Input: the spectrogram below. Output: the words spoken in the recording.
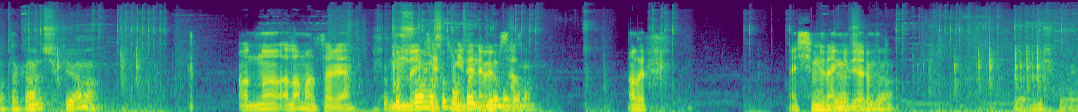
Atakan çıkıyor ama. Onu alamazlar ya. Şu push Mundo'yu sonrası kesmeyi bota gidiyorum denememiz o lazım. zaman. Alır. Ben şimdiden Gerçi gidiyorum. Ölmüş bu bey.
